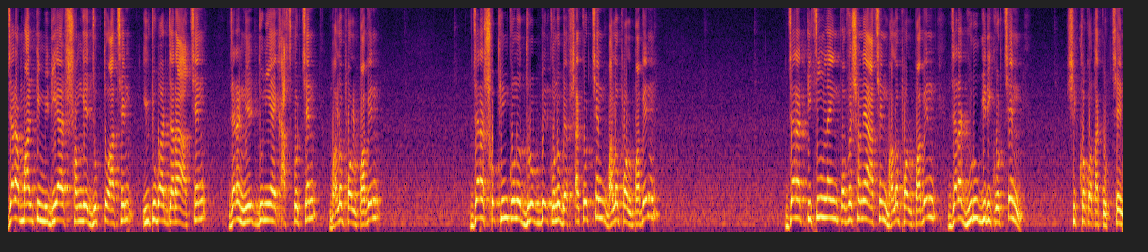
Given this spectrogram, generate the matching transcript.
যারা মাল্টিমিডিয়ার সঙ্গে যুক্ত আছেন ইউটিউবার যারা আছেন, যারা নেট দুনিয়ায় কাজ করছেন, ভালো ফল পাবেন। যারা শৌখিন কোনো দ্রব্যের কোনো ব্যবসা করছেন, ভালো ফল পাবেন। যারা টিচিং লাইন প্রফেশনে আছেন, ভালো ফল পাবেন। যারা গুরুগিরি করছেন, শিক্ষকতা করছেন,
